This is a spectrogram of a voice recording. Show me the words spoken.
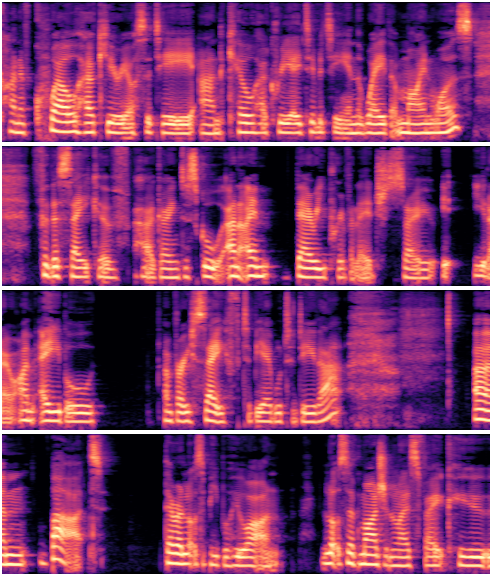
kind of quell her curiosity and kill her creativity in the way that mine was for the sake of her going to school. And I'm very privileged. So, it, you know, I'm able I'm very safe to be able to do that. Um, but there are lots of people who aren't, lots of marginalized folk who,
